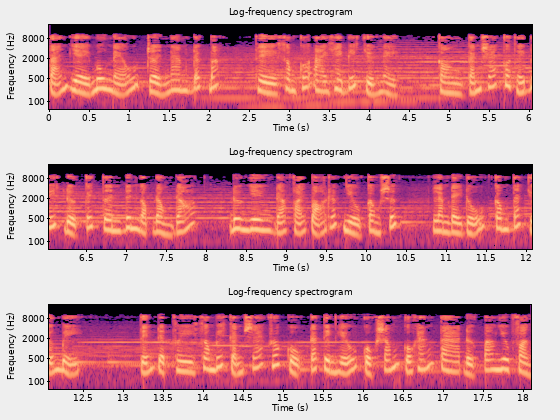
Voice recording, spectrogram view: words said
tản về muôn nẻo trời Nam đất Bắc thì không có ai hay biết chuyện này. Còn cảnh sát có thể biết được cái tên Đinh Ngọc Đồng đó, đương nhiên đã phải bỏ rất nhiều công sức, làm đầy đủ công tác chuẩn bị. Tiễn địch phi không biết cảnh sát rốt cuộc đã tìm hiểu cuộc sống của hắn ta được bao nhiêu phần,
